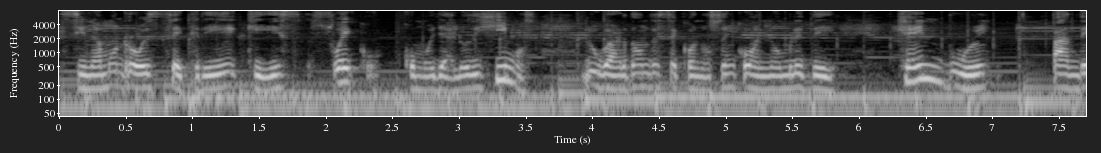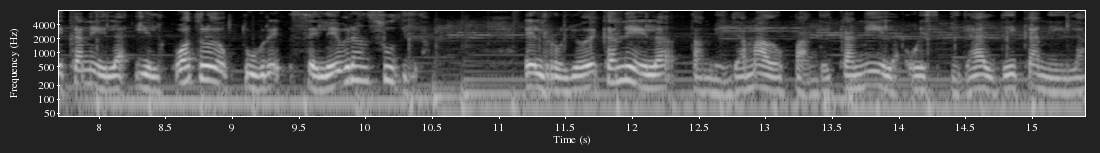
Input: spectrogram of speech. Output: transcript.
cinnamon roll se cree que es sueco, como ya lo dijimos, lugar donde se conocen con el nombre de Bull, pan de canela, y el 4 de octubre celebran su día. El rollo de canela, también llamado pan de canela o espiral de canela,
